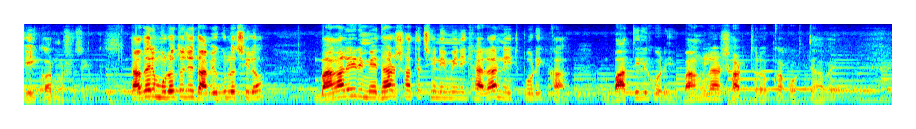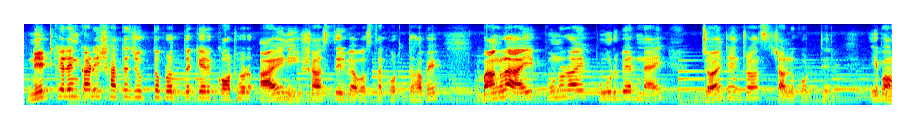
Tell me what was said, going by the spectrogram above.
এই কর্মসূচি। তাদের মূলত যে দাবিগুলো ছিল, বাঙালির মেধার সাথে ছিনিমিনি খেলা, নিট পরীক্ষা বাতিল করে বাংলার স্বার্থ রক্ষা করতে হবে। নেট কেলেঙ্কারির সাথে যুক্ত প্রত্যেকের কঠোর আইনি শাস্তির ব্যবস্থা করতে হবে। বাংলায় পুনরায় পূর্বের ন্যায় জয়েন্ট এন্ট্রান্স চালু করতে এবং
